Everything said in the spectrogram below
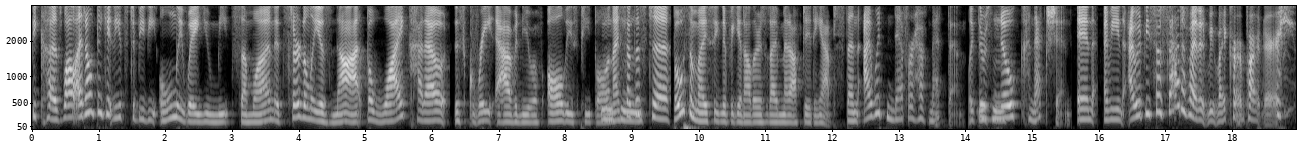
Because while I don't think it needs to be the only way you meet someone, it certainly is not. But why cut out this great avenue of all these people? Mm-hmm. And I said mm-hmm. this to both of my significant others that I met off dating apps, then I would never have met them. Like there's mm-hmm. no connection. And I mean, I would be so sad if I didn't meet my current partner, you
